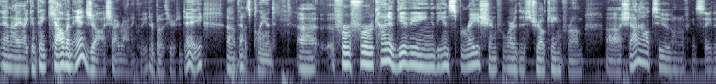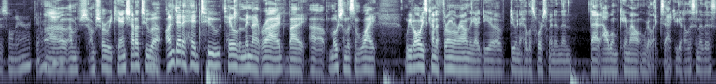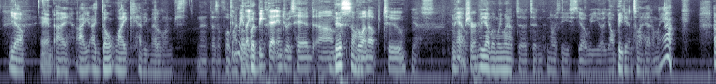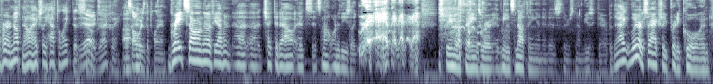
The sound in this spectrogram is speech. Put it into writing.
and I, I can thank Calvin and Josh, ironically, they're both here today. Uh, that was planned. Uh, for for kind of giving the inspiration for where this trail came from. Uh, shout out to I don't know if we can say this on air. Can we? Uh, I'm, I'm sure we can. Shout out to uh, Undead Ahead 2 Tale of the Midnight Ride by uh, Motionless In White. We've always kind of thrown around the idea of doing a Headless Horseman, and then that album came out, and we were like, Zach, you got to listen to this. yeah, And uh, I, I I don't like heavy metal. I'm just that doesn't float Didn't my we, boat. like, but beat that into his head um, This song- going up to yes, New Hampshire? Yeah, yeah, when we went up to, to Northeast, yeah, we uh, y'all beat it into my head. I'm like, yeah, I've heard enough now. I actually have to like this. yeah, so. exactly. That's uh, always the plan. Great song though. If you haven't uh, uh, checked it out, it's it's not one of these like screaming things where it means nothing and it is there's no music there. But the ac- lyrics are actually pretty cool and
